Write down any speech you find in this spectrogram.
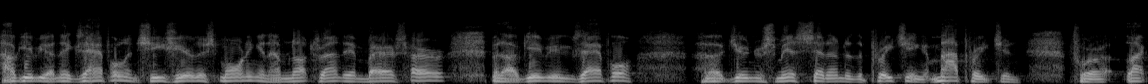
I'll give you an example, and she's here this morning, and I'm not trying to embarrass her, but I'll give you an example. Uh, Junior Smith sat under the preaching, my preaching, for like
